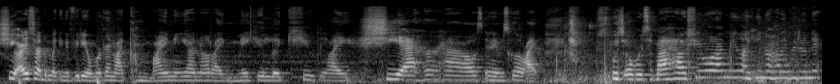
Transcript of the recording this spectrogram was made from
she already started making a video and we're gonna like combine it, y'all know, like make it look cute, like she at her house and it was gonna like switch over to my house, you know what I mean? Like you know how they be doing it?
